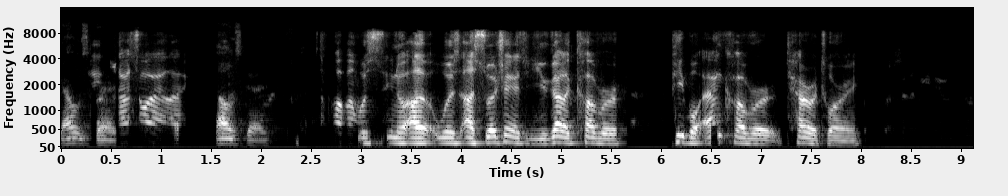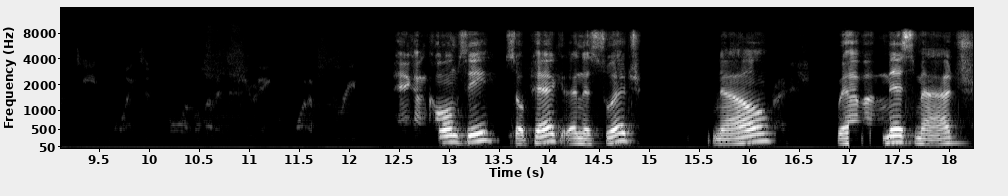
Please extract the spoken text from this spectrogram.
That was good. That's why I like That was good. was you know uh, was uh, switching you gotta cover people and cover territory. Pick on Combs, see? So pick and then switch. Now we have a mismatch.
